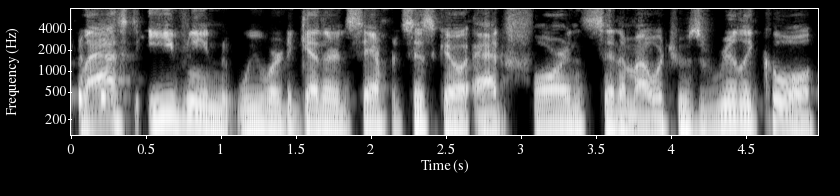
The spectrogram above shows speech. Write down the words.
Last evening, we were together in San Francisco at Foreign Cinema, which was really cool.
